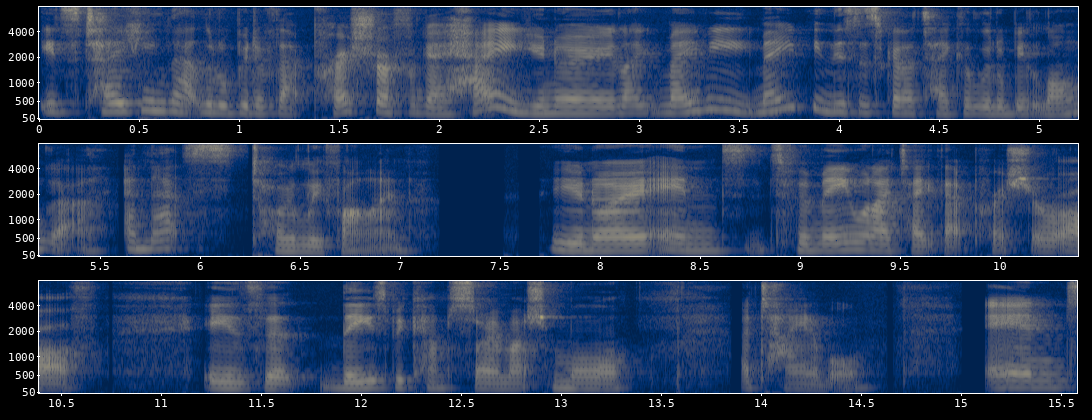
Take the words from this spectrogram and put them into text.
it's taking that little bit of that pressure off and go, hey, you know, like maybe, maybe this is going to take a little bit longer. And that's totally fine, you know. And for me, when I take that pressure off, is that these become so much more attainable. And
